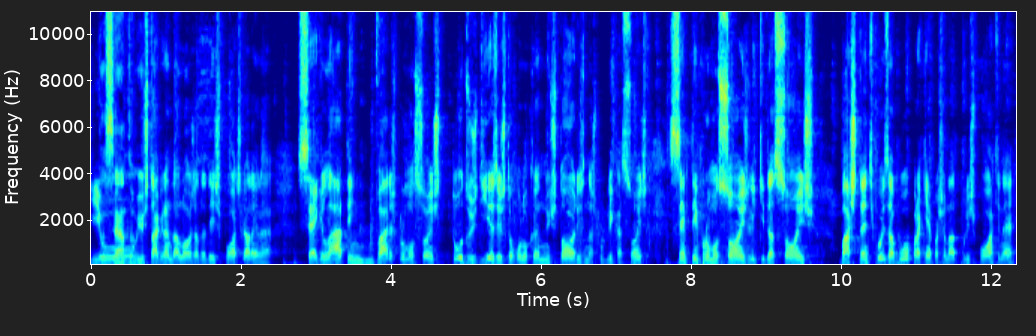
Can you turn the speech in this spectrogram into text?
E, tá o, certo? e o Instagram da loja da The Sport, galera, segue lá, tem várias promoções, todos os dias eles estão colocando no stories, nas publicações, sempre tem promoções, liquidações, bastante coisa boa para quem é apaixonado por esporte, né?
